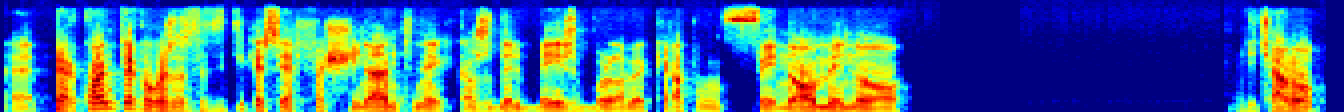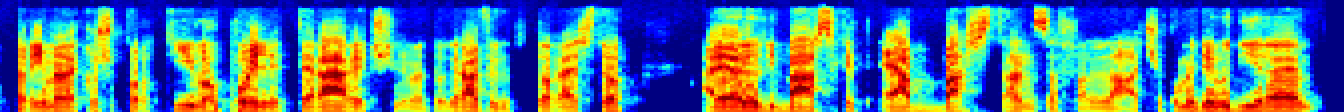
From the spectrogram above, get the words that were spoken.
Eh, per quanto ecco, questa statistica sia affascinante nel caso del baseball, abbia creato un fenomeno, diciamo, prima ecco, sportivo, poi letterario, cinematografico e tutto il resto, a livello di basket è abbastanza fallace. Come devo dire,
